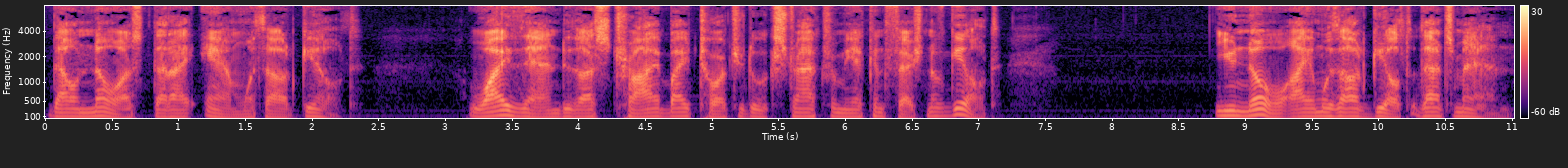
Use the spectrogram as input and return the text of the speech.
Thou knowest that I am without guilt. Why then do thou try by torture to extract from me a confession of guilt? You know I am without guilt, that's man.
